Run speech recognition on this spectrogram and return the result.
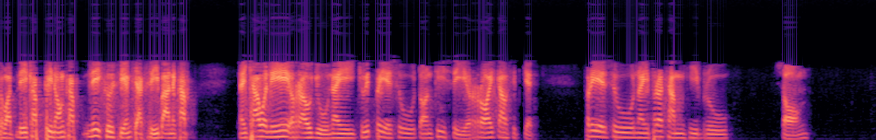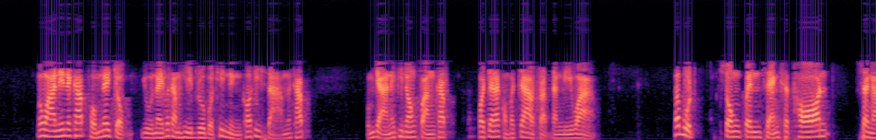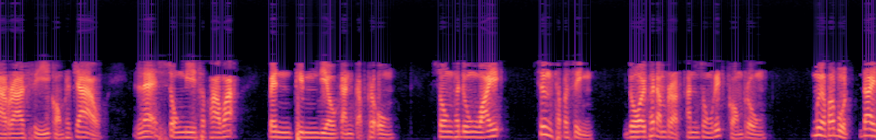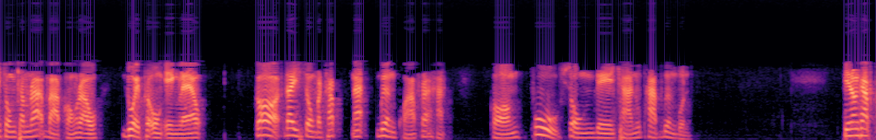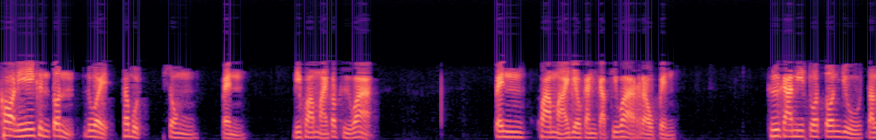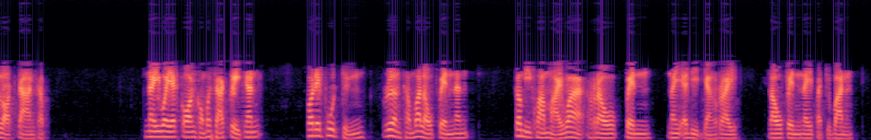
สวัสดีครับ พี่น้องครับ นี่คือเสียงจากสีบานนะครับ ในเช้าวันนี้เราอยู่ในชีวิตพระเยซูตอนที่ 497 พระเยซูในพระธรรมฮีบรูสองเมื่อวานนี้นะครับ ผมได้จบอยู่ในพระธรรมฮีบรูบทที่หนึ่งข้อที่สามนะครับ ผมอยากให้พี่น้องฟังครับพระเจ้าของพระเจ้าตรัสดังนี้ว่า พระบุตรทรงเป็นแสงสะท้อน สง่าราศีของพระเจ้าและทรงมีสภาวะ เป็นพิมพ์เดียวกันกับพระองค์ ทรงพดุงไว้ ซึ่งสรรพสิ่ง โดยพระดำรัสอันทรงฤทธิ์ของพระองค์ เมื่อพระบุตรได้ทรงชำระบาปของเราด้วยพระองค์เองแล้ว ก็ได้ทรงประทับณเบื้องขวาพระหัตถ์ของผู้ทรงเดชานุภาพเบื้องบน พี่น้องครับ ข้อนี้ขึ้นต้นด้วยพระบุตรทรงเป็น มีความหมายก็คือว่า เป็นความหมายเดียวกันกับที่ว่าเราเป็น คือการมีตัวตนอยู่ตลอดกาลครับ ในไวยากรณ์ของภาษากรีกนั้น ก็ได้พูดถึงเรื่องคำว่าเราเป็นนั้น ก็มีความหมายว่าเราเป็นในอดีตอย่างไร เราเป็นในปัจจุบัน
